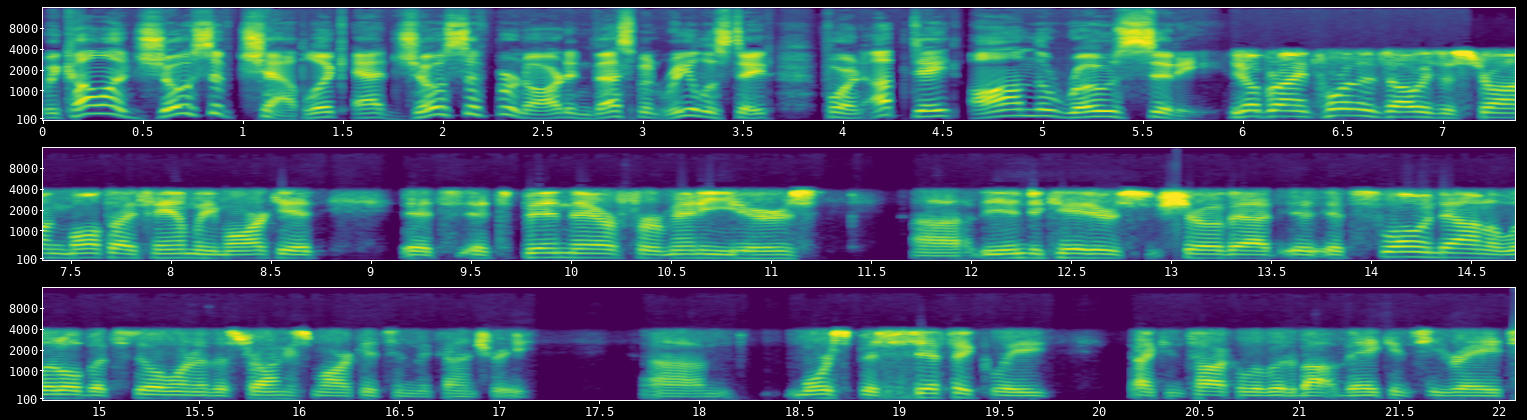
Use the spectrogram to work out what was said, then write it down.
we call on Joseph Chaplick at Joseph Bernard Investment Real Estate for an update on the Rose City. You know, Brian, Portland's always a strong multifamily market. It's it's been there for many years. Uh, the indicators show that it, it's slowing down a little, but still one of the strongest markets in the country. Um, more specifically, I can talk a little bit about vacancy rates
